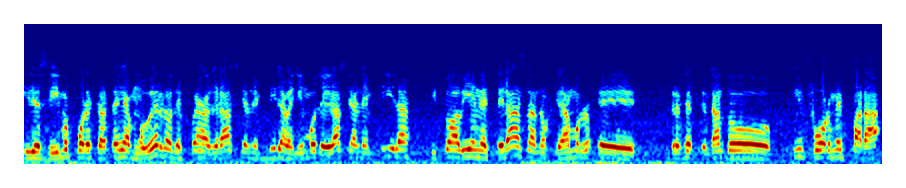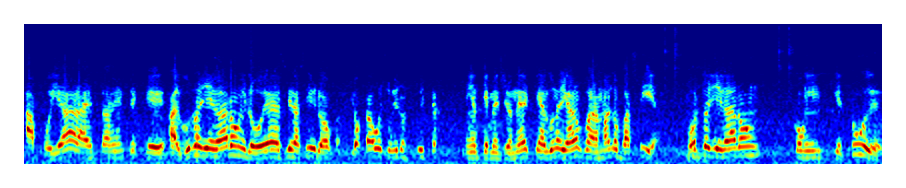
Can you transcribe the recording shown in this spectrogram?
y decidimos por estrategia movernos después a Gracia Lempira, venimos de Gracia Lempira y todavía en Esperanza nos quedamos eh, recepcionando informes para apoyar a esta gente que algunos llegaron, y lo voy a decir así, yo acabo de subir un Twitter en el que mencioné que algunos llegaron con las manos vacías, otros llegaron con inquietudes,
